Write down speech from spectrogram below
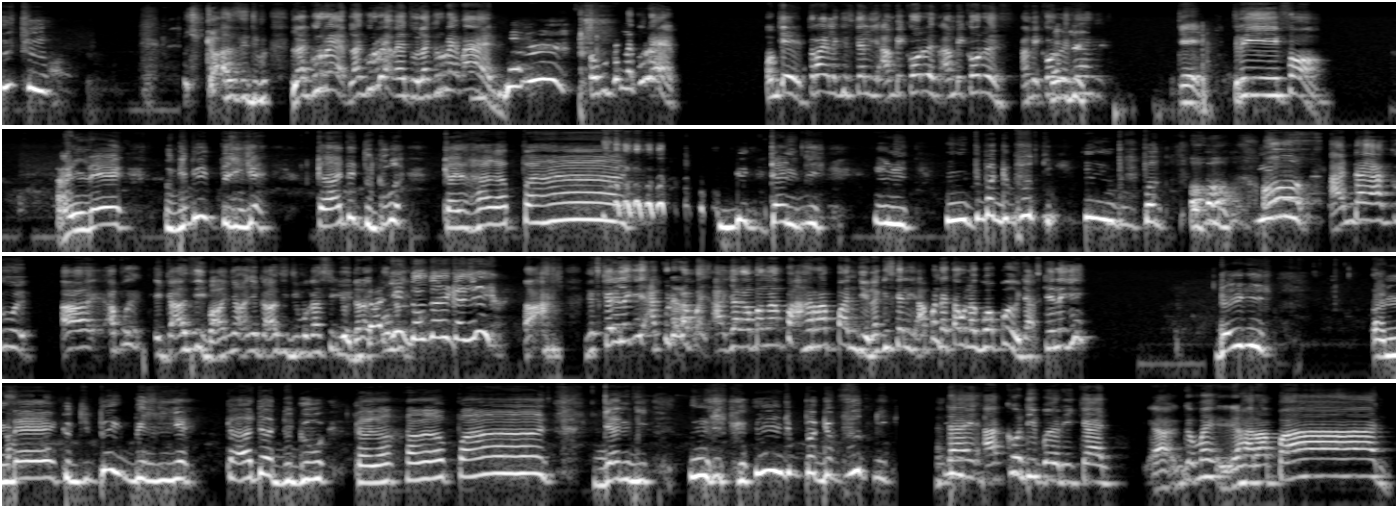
Untuk Kak Aziz dia- Lagu rap, lagu rap eh tu. Lagu rap kan? Oh, bukan lagu rap. Okey, try lagi sekali. Ambil chorus, ambil chorus. Ambil chorus eh. Okey, three, four. Anda Kedua tiga Tak ada dua Keharapan Dan Ini Ini pakai putih. Oh, oh, andai aku ah apa? Eh Kak Aziz banyaknya Kak Aziz. Terima kasih yo dah nak komen. tau saya kasih Ah, ya sekali lagi aku dah dapat ah, yang abang nampak harapan je. Lagi sekali. Abang dah tahu lagu apa? Jap sekali lagi. Lagi. Anda Kedua tiga Tak ada dua Keharapan Dan Ini pakai putih Andai aku diberikan gemai- harapan.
